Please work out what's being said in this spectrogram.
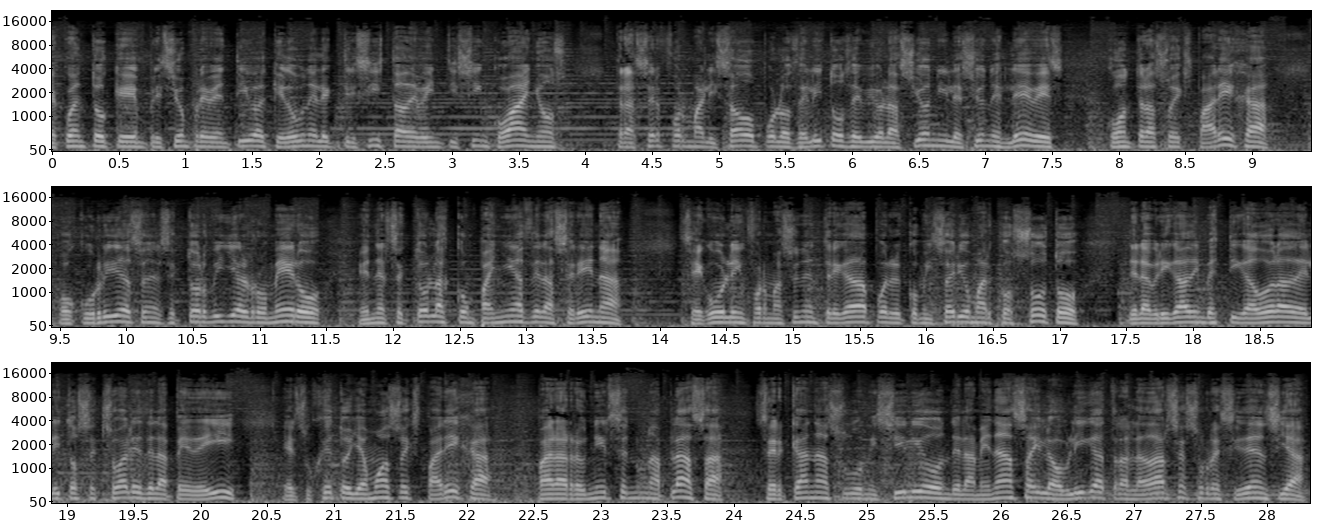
Les cuento que en prisión preventiva quedó un electricista de 25 años tras ser formalizado por los delitos de violación y lesiones leves contra su expareja ocurridas en el sector Villa El Romero, en el sector Las Compañías de La Serena. Según la información entregada por el comisario Marcos Soto de la Brigada Investigadora de Delitos Sexuales de la PDI, el sujeto llamó a su expareja para reunirse en una plaza cercana a su domicilio donde la amenaza y la obliga a trasladarse a su residencia.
